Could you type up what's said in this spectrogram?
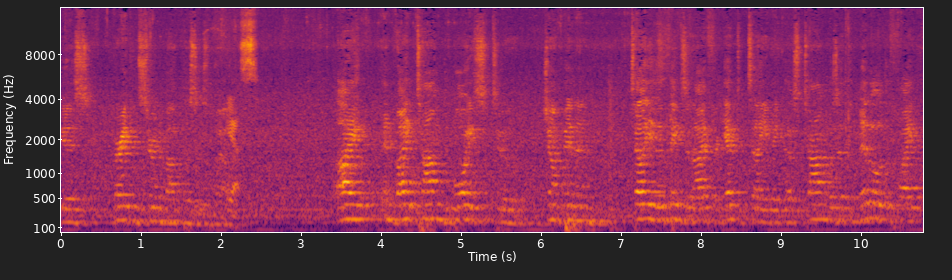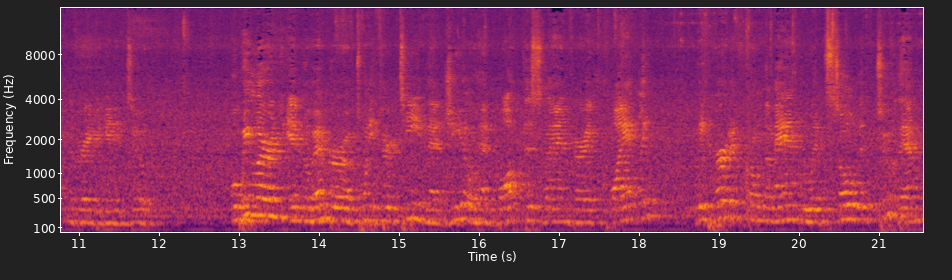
is very concerned about this as well. Yes. I invite Tom Du Bois to jump in and tell you the things that I forget to tell you because Tom was in the middle of the fight from the very beginning too. Well, we learned in November of 2013 that Geo had bought this land very quietly. We heard it from the man who had sold it to them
